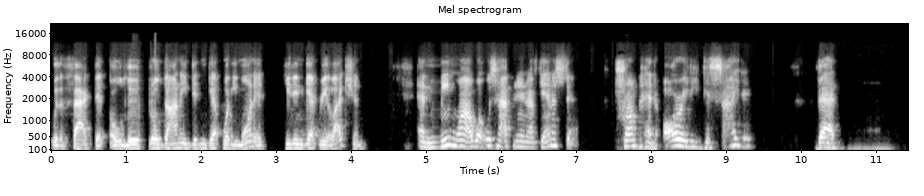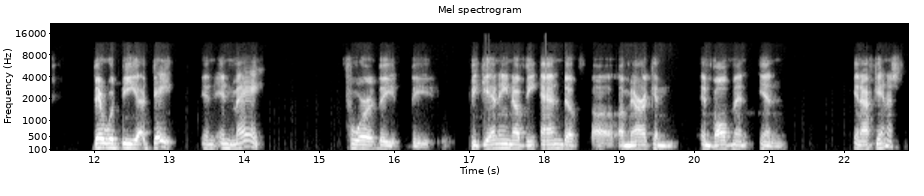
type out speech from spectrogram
with the fact that oh, little Donnie didn't get what he wanted. He didn't get reelection. And meanwhile, what was happening in Afghanistan? Trump had already decided that there would be a date in, in May for the the beginning of the end of uh, American involvement in in Afghanistan.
